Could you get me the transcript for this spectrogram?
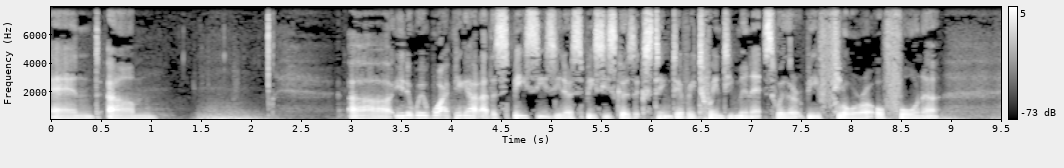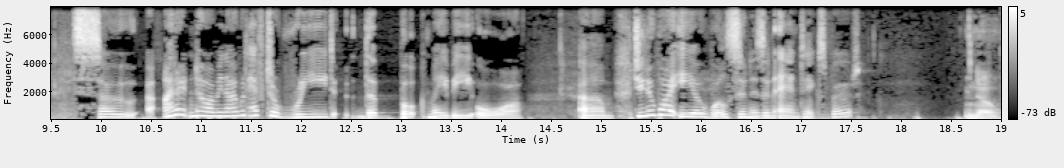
and um, uh, you know we're wiping out other species. You know, species goes extinct every twenty minutes, whether it be flora or fauna. So I don't know. I mean, I would have to read the book maybe, or um, do you know why E.O. Wilson is an ant expert? No.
